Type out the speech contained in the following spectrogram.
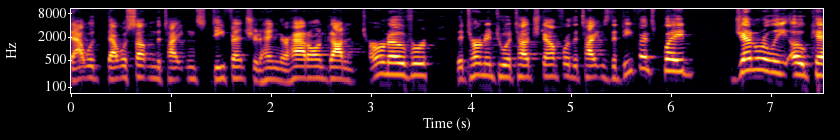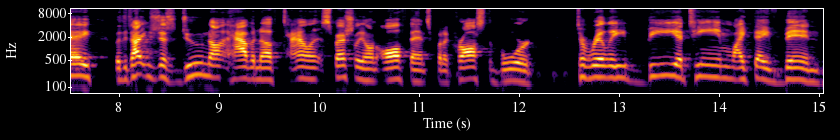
That was that was something the Titans defense should hang their hat on. Got a turnover that turned into a touchdown for the Titans. The defense played generally okay, but the Titans just do not have enough talent, especially on offense, but across the board to really be a team like they've been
